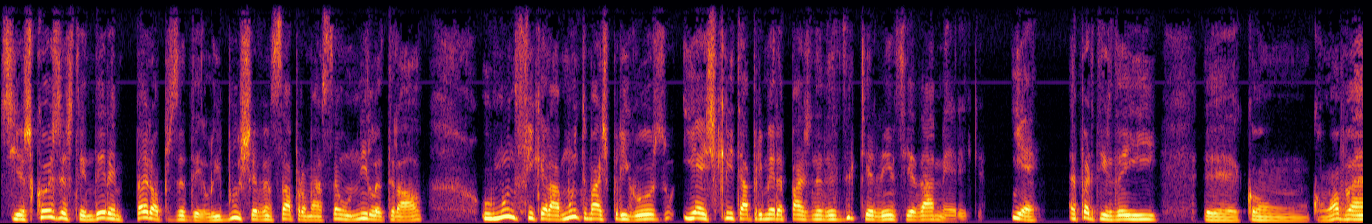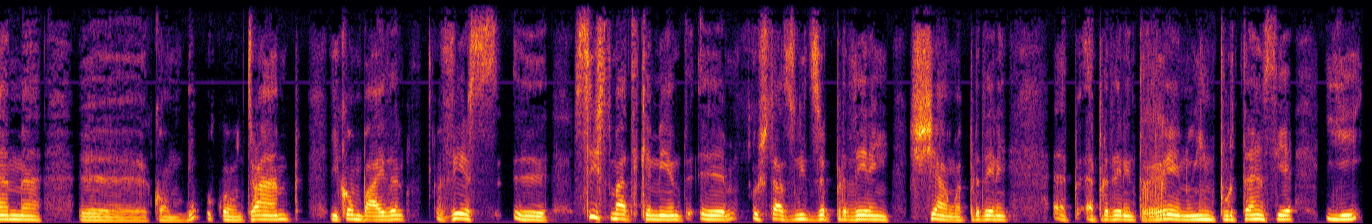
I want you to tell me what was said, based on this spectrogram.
Se as coisas tenderem para o pesadelo e Bush avançar para uma ação unilateral, o mundo ficará muito mais perigoso e é escrita a primeira página da decadência da América. E é. A partir daí, eh, com, com Obama, eh, com, com Trump e com Biden, vê-se eh, sistematicamente eh, os Estados Unidos a perderem chão, a perderem, a, a perderem terreno, importância e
